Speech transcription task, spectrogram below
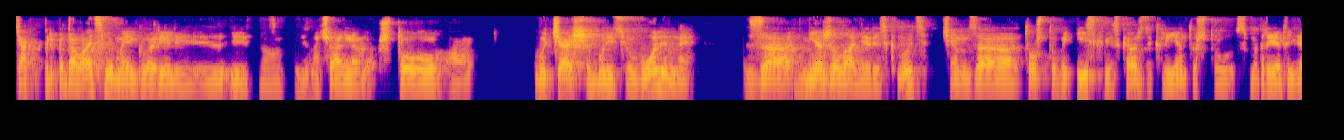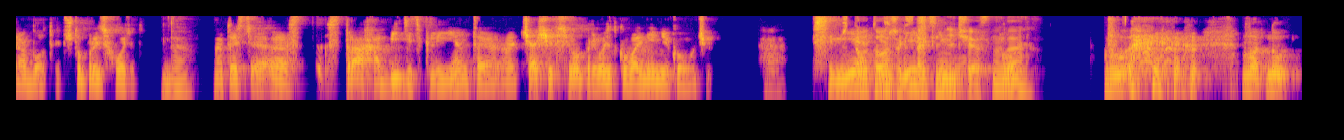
как преподаватели мои говорили и, ну, изначально, что а, вы чаще будете уволены за нежелание рискнуть, чем за то, что вы искренне скажете клиенту, что смотри, это не работает, что происходит. Да. Ну, то есть э, э страх обидеть клиента э, чаще всего приводит к увольнению коуча. А, в семье. Что тоже, близкими, кстати, нечестно, да. Вот, ну...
